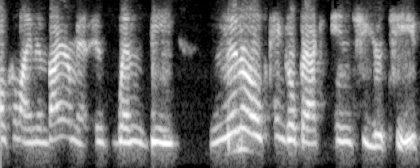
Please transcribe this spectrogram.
alkaline environment is when the minerals can go back into your teeth.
